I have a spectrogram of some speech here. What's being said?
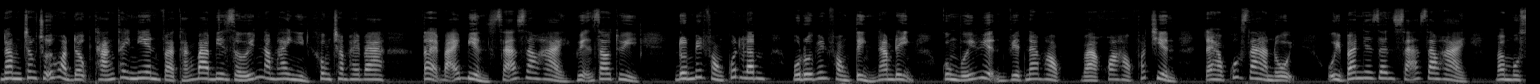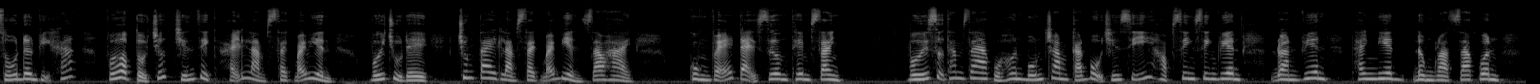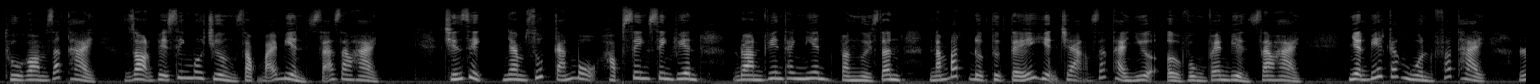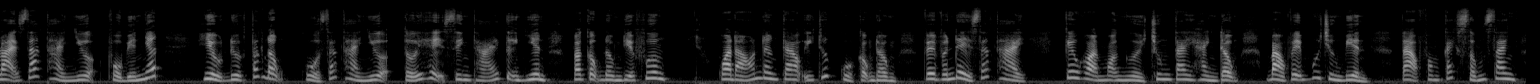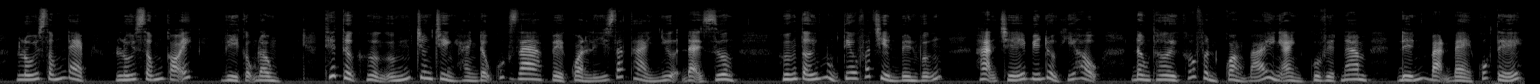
Nằm trong chuỗi hoạt động tháng thanh niên và tháng 3 biên giới năm 2023, tại bãi biển xã Giao Hải, huyện Giao Thủy, đồn biên phòng Quất Lâm, Bộ đội biên phòng tỉnh Nam Định cùng với Viện Việt Nam học và Khoa học Phát triển Đại học Quốc gia Hà Nội, Ủy ban nhân dân xã Giao Hải và một số đơn vị khác phối hợp tổ chức chiến dịch Hãy làm sạch bãi biển với chủ đề chung tay làm sạch bãi biển Giao Hải, cùng vẽ đại dương thêm xanh với sự tham gia của hơn 400 cán bộ chiến sĩ, học sinh, sinh viên, đoàn viên, thanh niên đồng loạt gia quân thu gom rác thải, dọn vệ sinh môi trường dọc bãi biển xã Giao Hải. Chiến dịch nhằm giúp cán bộ, học sinh, sinh viên, đoàn viên thanh niên và người dân nắm bắt được thực tế hiện trạng rác thải nhựa ở vùng ven biển Giao Hải, nhận biết các nguồn phát thải, loại rác thải nhựa phổ biến nhất, hiểu được tác động của rác thải nhựa tới hệ sinh thái tự nhiên và cộng đồng địa phương – qua đó nâng cao ý thức của cộng đồng về vấn đề rác thải, kêu gọi mọi người chung tay hành động bảo vệ môi trường biển, tạo phong cách sống xanh, lối sống đẹp, lối sống có ích vì cộng đồng, thiết thực hưởng ứng chương trình hành động quốc gia về quản lý rác thải nhựa đại dương, hướng tới mục tiêu phát triển bền vững, hạn chế biến đổi khí hậu, đồng thời góp phần quảng bá hình ảnh của Việt Nam đến bạn bè quốc tế.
